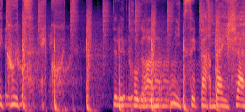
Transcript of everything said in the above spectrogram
Écoute, écoute. Télétrogramme mixé par Daishat.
